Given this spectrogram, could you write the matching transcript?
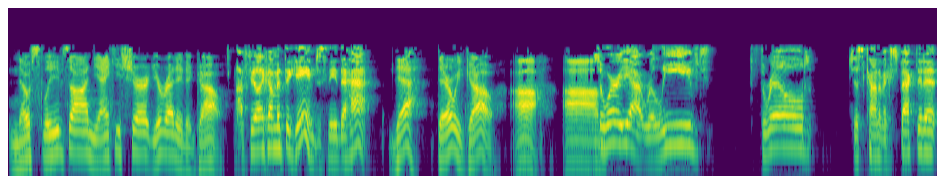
No sleeves on, Yankee shirt. You're ready to go. I feel like I'm at the game. Just need the hat. Yeah, there we go. Ah, um, so where are you at? Relieved, thrilled, just kind of expected it.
